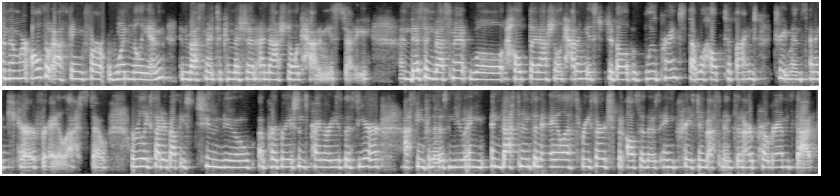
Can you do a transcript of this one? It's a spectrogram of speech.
And then we're also asking for 1 million investment to commission a National Academies study. And this investment will help the National Academies to develop a blueprint that will help to find treatments and a cure for ALS. So we're really excited about these two new appropriations priorities this year, asking for those new in- investments in ALS research, but also those increased investments in our programs that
